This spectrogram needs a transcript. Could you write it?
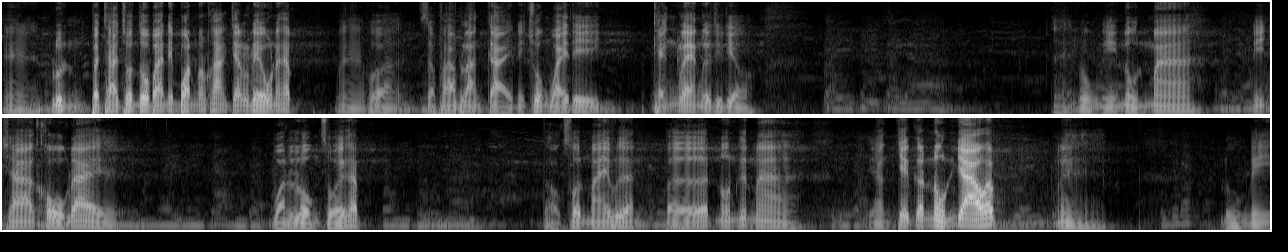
แม่รุ่นประชาชนทั่วไปนี่บอลค่อนข้างจะเร็วนะครับแม่เพราะว่าสภาพร่างกายในช่วงวัยที่ แข็งแรงเลยทีเดียวลูกนี้หนุนมา นิชาโขกได้บอลลงสวยครับตอกส้นไม้เพื่อน เปิดหนุนขึ้นมา อย่างเจ็ดก็หนุนยาวครับลูกนี้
